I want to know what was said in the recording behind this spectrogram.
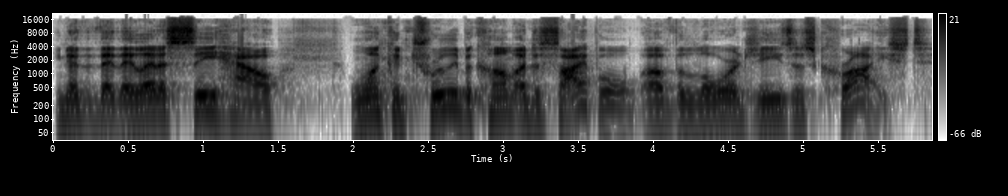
You know, they, they let us see how one can truly become a disciple of the Lord Jesus Christ.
